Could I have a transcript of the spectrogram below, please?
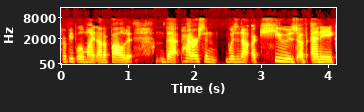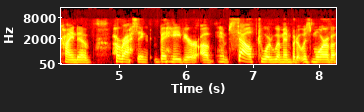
for people who might not have followed it, that Patterson was not accused of any kind of harassing behavior of himself toward women, but it was more of a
